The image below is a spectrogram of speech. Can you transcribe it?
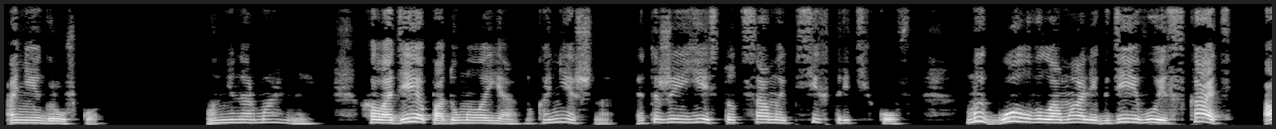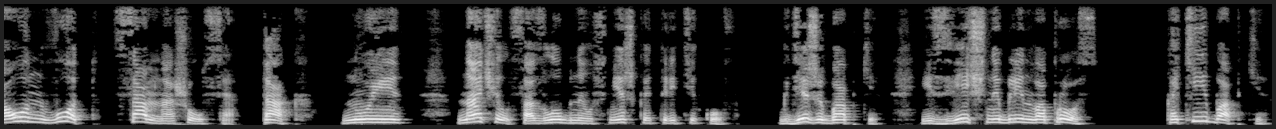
а не игрушку. Он ненормальный. Холодея, подумала я. Ну, конечно, это же и есть тот самый псих Третьяков. Мы голову ломали, где его искать, а он вот, сам нашелся. Так, ну и... Начал со злобной усмешкой Третьяков. Где же бабки? Извечный, блин, вопрос. Какие бабки?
